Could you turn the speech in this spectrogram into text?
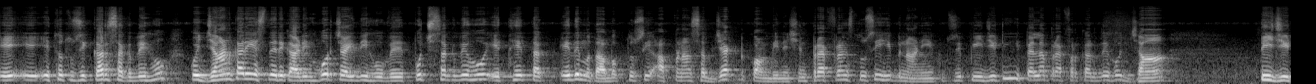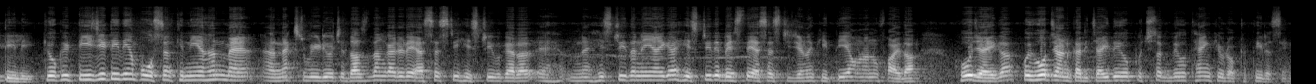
ਇਹ ਇਹ- ਇੱਥੋਂ ਤੁਸੀਂ ਕਰ ਸਕਦੇ ਹੋ। ਕੋਈ ਜਾਣਕਾਰੀ ਇਸ ਦੇ ਰਿਗਾਰਡਿੰਗ ਹੋਰ ਚਾਹੀਦੀ ਹੋਵੇ ਪੁੱਛ ਸਕਦੇ ਹੋ। ਇੱਥੇ ਤੱਕ ਇਹਦੇ ਮੁਤਾਬਕ ਤੁਸੀਂ ਆਪਣਾ ਸਬਜੈਕਟ ਕੰਬੀਨੇਸ਼ਨ ਪ੍ਰੈਫਰੈਂਸ ਤੁਸੀਂ ਹੀ ਬਣਾਣੀ ਹੈ ਕਿ ਤੁਸੀਂ ਪੀਜੀਟੀ ਪਹਿਲਾਂ ਪ੍ਰੈਫਰ ਕਰਦੇ ਹੋ ਜਾਂ ਟੀਜੀਟੀ ਲਈ? ਕਿਉਂਕਿ ਟੀਜੀਟੀ ਦੀਆਂ ਪੋਸਟਾਂ ਕਿੰਨੀਆਂ ਹਨ? ਮੈਂ ਨੈਕਸਟ ਵੀਡੀਓ 'ਚ ਦੱਸ ਦਾਂਗਾ ਜਿਹੜੇ ਐਸਐਸਟੀ ਹਿਸਟਰੀ ਵਗੈਰਾ ਹਿਸਟਰੀ ਤਾਂ ਨਹੀਂ ਆਏਗਾ। ਹਿਸਟਰੀ ਦੇ ਬੇਸ ਤੇ ਐਸਐਸਟੀ ਜਿਹੜਾ ਕੀਤੀ ਹੈ ਉਹਨਾਂ ਨੂੰ ਫਾਇਦਾ ਹੋ ਜਾਏਗਾ। ਕੋਈ ਹੋਰ ਜਾਣਕਾਰੀ ਚਾਹੀਦੀ ਹੋ ਪੁੱਛ ਸਕਦੇ ਹੋ। Thank you doctor Dheeraj Singh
